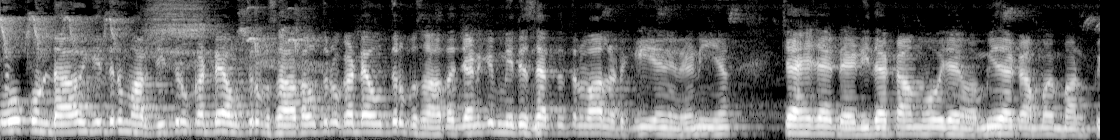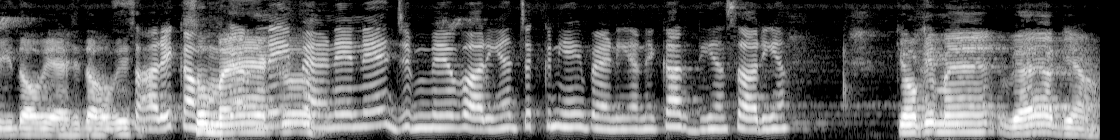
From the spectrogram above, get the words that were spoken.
ਉਹ ਕੁੰਡਾ ਜਿੱਧਰ ਮਰਜ਼ੀ ਇਧਰੋਂ ਕੱਢਿਆ ਉਧਰ ਫਸਾਤਾ ਉਧਰੋਂ ਕੱਢਿਆ ਉਧਰ ਫਸਾਤਾ ਜਾਣ ਕਿ ਮੇਰੇ ਸਿਰ ਤੇ ਤਲਵਾਰ ਲਟਕੀ ਐ ਰਹਿਣੀ ਆ। ਚਾਹੇ ਚਾਹੇ ਡੈਡੀ ਦਾ ਕੰਮ ਹੋਵੇ ਚਾਹੇ ਮੰਮੀ ਦਾ ਕੰਮ ਹੋਵੇ ਮਨਪ੍ਰੀਤ ਦਾ ਹੋਵੇ ਐਸ਼ ਦਾ ਹੋਵੇ। ਸਾਰੇ ਕੰਮ ਕਰਨੇ ਹੀ ਪੈਣੇ ਨੇ ਜ਼ਿੰਮੇਵਾਰੀਆਂ ਚੱਕਣੀਆਂ ਹੀ ਪੈਣੀਆਂ ਨੇ ਘਰ ਦੀਆਂ ਸਾਰੀਆਂ। ਕਿਉਂਕਿ ਮੈਂ ਵਿਆਹਿਆ ਗਿਆ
